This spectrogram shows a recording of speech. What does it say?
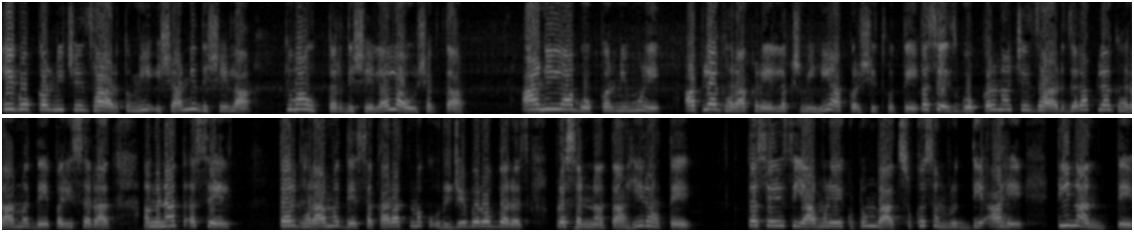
हे गोकर्णीचे झाड तुम्ही ईशान्य दिशेला किंवा उत्तर दिशेला लावू शकता. आणि या गोकर्णीमुळे आपल्या घराकडे लक्ष्मीही आकर्षित होते. तसेच गोकर्णाचे झाड जर आपल्या घरामध्ये परिसरात अंगणात असेल तर घरामध्ये सकारात्मक ऊर्जेबरोबरच प्रसन्नताही राहते. तसेच यामुळे कुटुंबात सुखसमृद्धी आहे ती नांदते.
